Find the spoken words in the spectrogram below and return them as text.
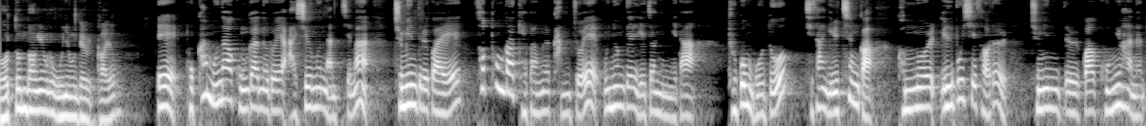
어떤 방향으로 운영될까요? 네, 복합 문화 공간으로의 아쉬움은 남지만 주민들과의 소통과 개방을 강조해 운영될 예정입니다. 두 곳 모두 지상 1층과 건물 일부 시설을 주민들과 공유하는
